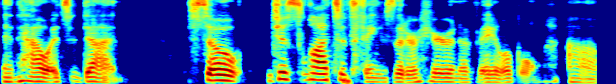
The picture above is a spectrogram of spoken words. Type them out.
and how it's done. So just lots of things that are here and available. Um,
